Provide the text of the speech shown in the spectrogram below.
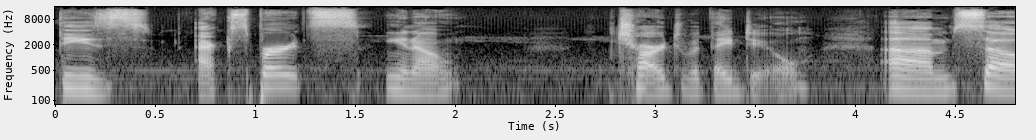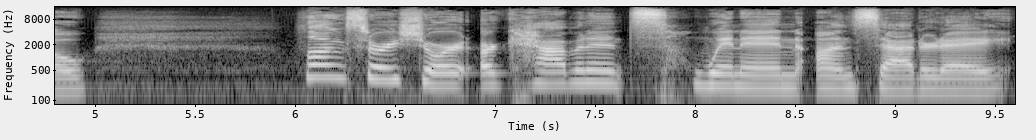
these experts, you know, charge what they do. Um, so, long story short, our cabinets went in on Saturday,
